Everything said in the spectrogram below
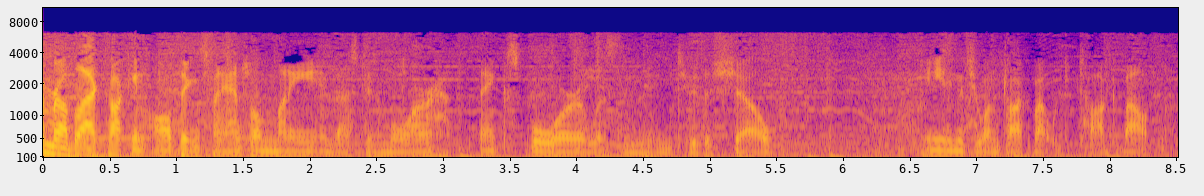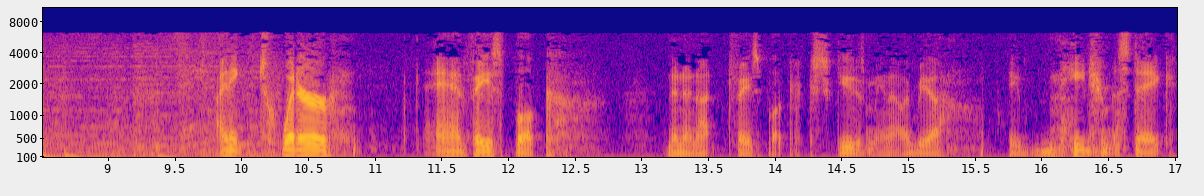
I'm Rob Black, talking all things financial, money, investing, and more. Thanks for listening to the show. Anything that you want to talk about, we can talk about. I think Twitter and Facebook. No, no, not Facebook. Excuse me. That would be a, a major mistake.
